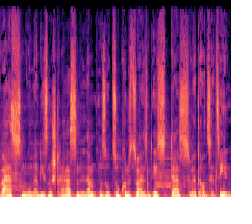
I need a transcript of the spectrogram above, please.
Was nun an diesen Straßenlampen so zukunftsweisend ist, das wird er uns erzählen.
